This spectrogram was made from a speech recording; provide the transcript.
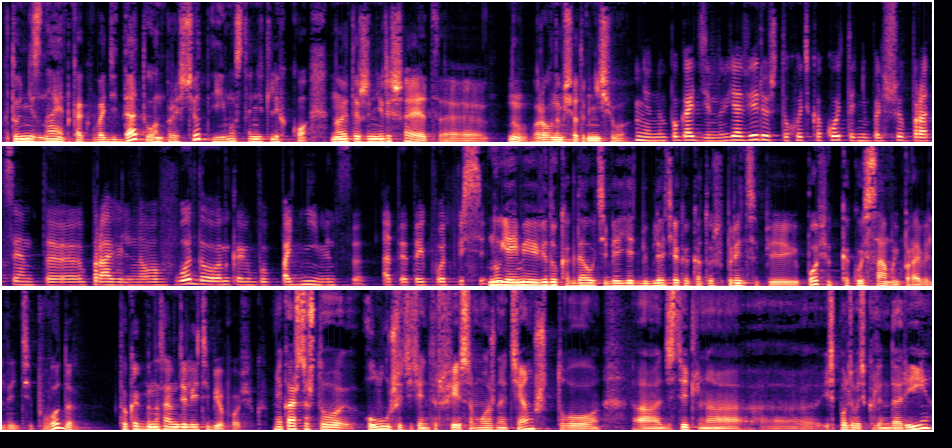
кто не знает, как вводить дату, он прочтет, и ему станет легко. Но это же не решает, э, ну, ровным счетом ничего. Не, ну погоди, ну я верю, что хоть какой-то небольшой процент э, правильного ввода, он как бы поднимется от этой подписи. Ну, я имею в виду, когда у тебя есть библиотека, которая, в принципе, пофиг, какой самый правильный тип ввода, то как бы на самом деле и тебе пофиг. Мне кажется, что улучшить эти интерфейсы можно тем, что а, действительно а, использовать календари,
